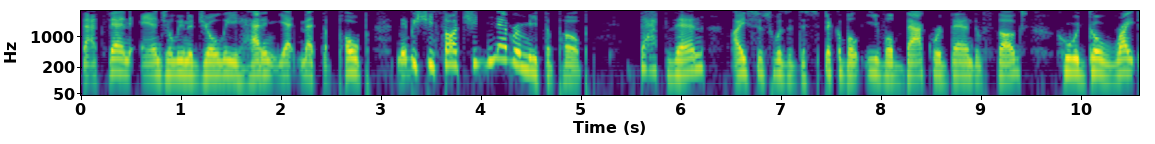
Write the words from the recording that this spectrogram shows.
Back then, Angelina Jolie hadn't yet met the Pope. Maybe she thought she'd never meet the Pope. Back then, ISIS was a despicable, evil, backward band of thugs who would go right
